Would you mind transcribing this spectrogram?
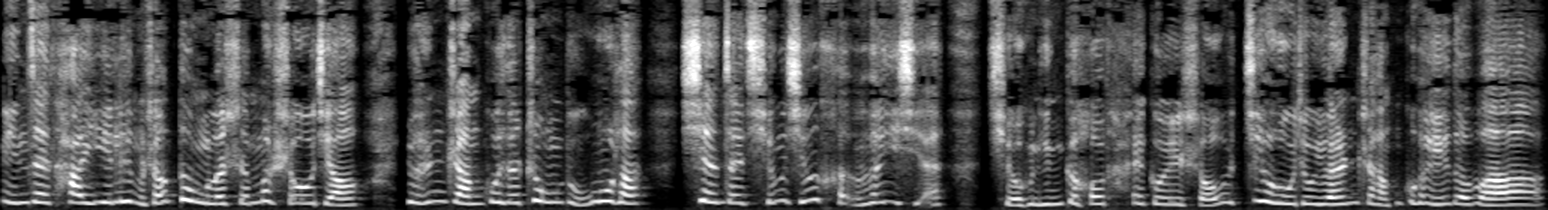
您在太医令上动了什么手脚？袁掌柜的中毒了，现在情形很危险，求您高抬贵手，救救袁掌柜的吧！”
